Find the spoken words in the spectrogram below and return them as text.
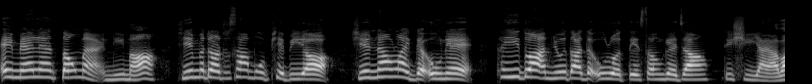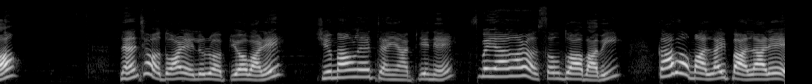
အိမ်မဲလန်း၃မှန်အနီးမှာရင်မတော်တဆမှုဖြစ်ပြီးတော့ရင်နောက်လိုက်တအုပ်နဲ့ ခရီးသွားအမျိုးသားတအုပ်တို့တေဆုံးခဲ့ကြောင်းသိရှိရတာပါ။လမ်းချော်သွားတယ်လို့တော့ပြောပါတယ်။ရင်မောင်းလဲတန်ရပြင်းနဲ့စပယ်ယာကတော့ဆုံးသွားပါပြီ။ကားပေါ်မှာလိုက်ပါလာတဲ့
